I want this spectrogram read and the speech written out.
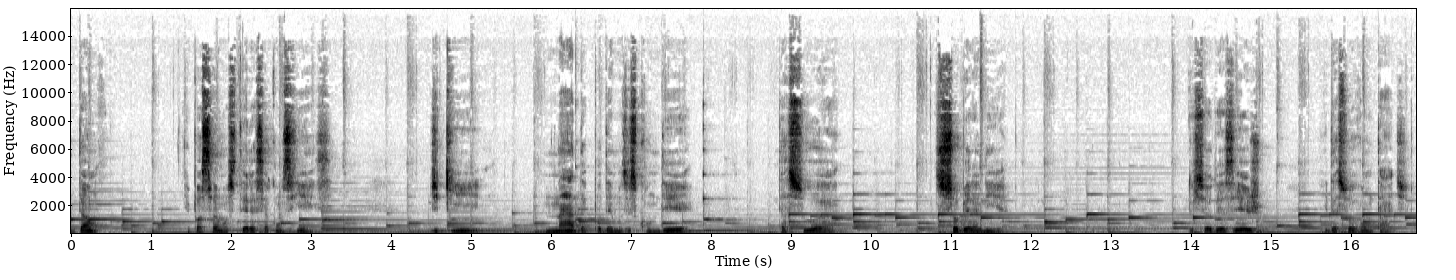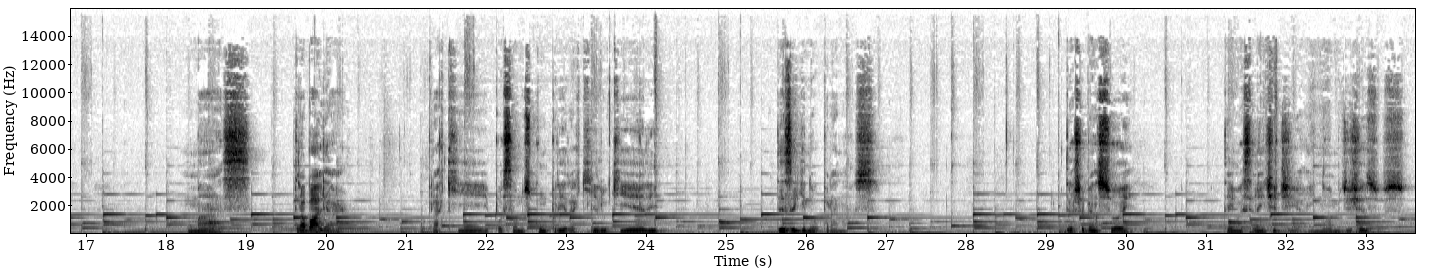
Então, que possamos ter essa consciência de que nada podemos esconder da Sua soberania, do seu desejo e da Sua vontade, mas trabalhar para que possamos cumprir aquilo que Ele designou para nós. Deus te abençoe. Tenha um excelente dia, em nome de Jesus.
